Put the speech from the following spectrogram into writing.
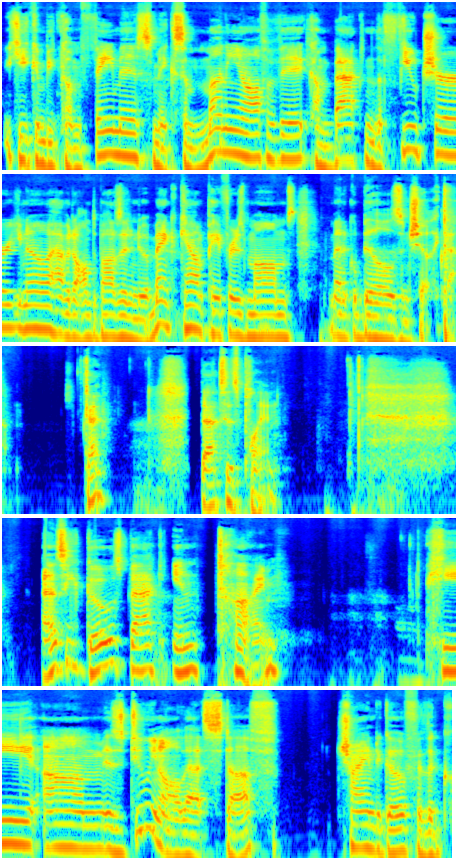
he can become famous make some money off of it come back into the future you know have it all deposited into a bank account pay for his mom's medical bills and shit like that Okay. That's his plan. As he goes back in time, he um, is doing all that stuff, trying to go for the,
